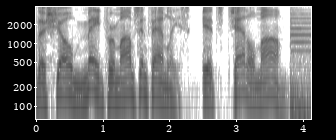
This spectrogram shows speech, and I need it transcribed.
The show made for moms and families. It's Channel Mom.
